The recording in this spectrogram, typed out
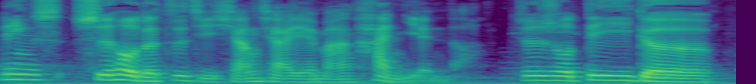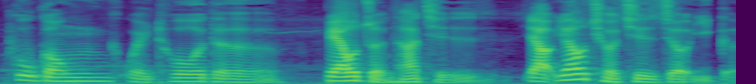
令事后的自己想起来也蛮汗颜的。就是说，第一个故宫委托的标准，他其实要要求其实只有一个，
